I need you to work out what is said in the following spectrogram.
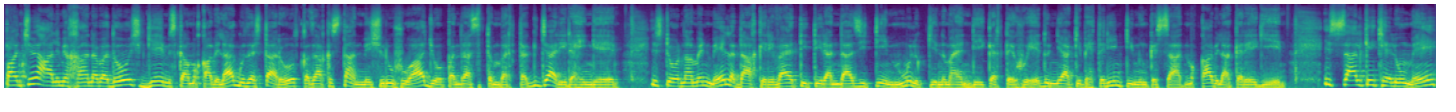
पाँचवें आलमी खाना बदोश गेम्स का मुकाबला गुजशत रोज़ कज़ाकिस्तान में शुरू हुआ जो 15 सितंबर तक जारी रहेंगे इस टूर्नामेंट में लद्दाख की रिवायती तीरंदाजी टीम मुल्क की नुमाइंदगी करते हुए दुनिया की बेहतरीन टीमों के साथ मुकाबला करेगी इस साल के खेलों में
